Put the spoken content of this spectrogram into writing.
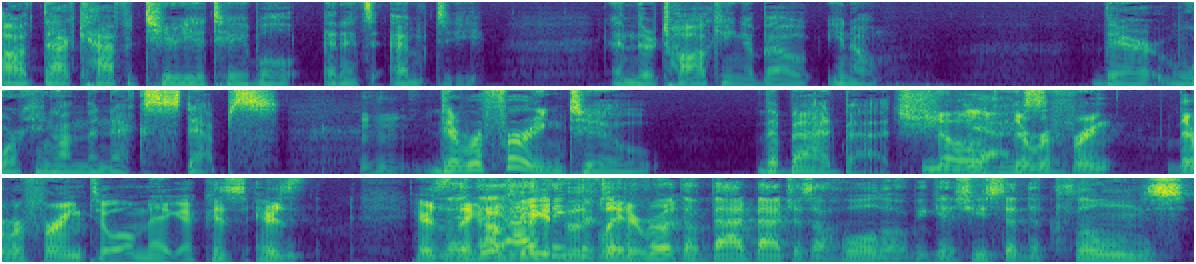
at that cafeteria table and it's empty, and they're talking about you know, they're working on the next steps. They're referring to the Bad Batch. Mm-hmm. No, Yeah. they're referring they're referring to Omega because here's here's the They- thing. I was going to get to this later. but- the Bad Batch as a whole though, because you said the clones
